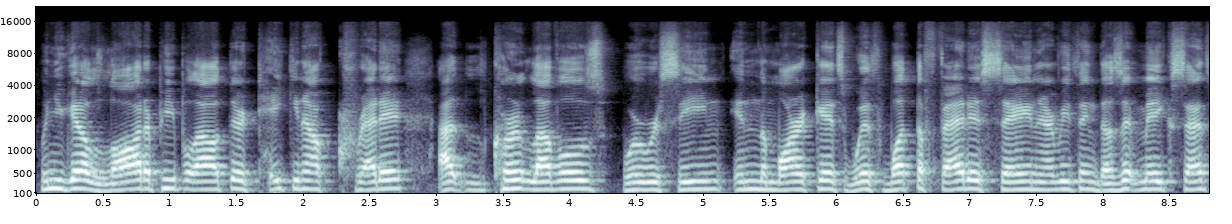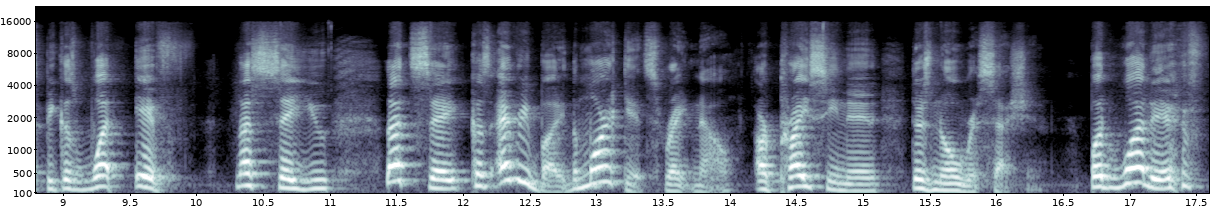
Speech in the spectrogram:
when you get a lot of people out there taking out credit at current levels where we're seeing in the markets with what the Fed is saying and everything? Does it make sense? Because what if, let's say you, let's say, because everybody, the markets right now are pricing in there's no recession. But what if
